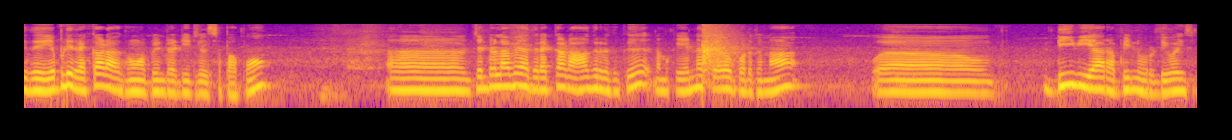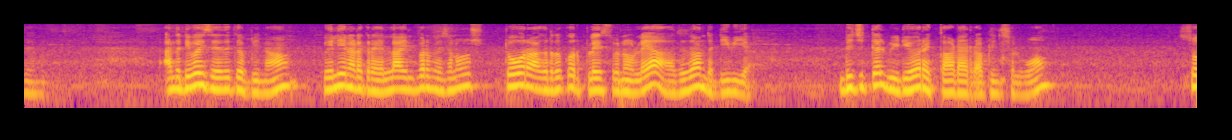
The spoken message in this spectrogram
இது எப்படி ரெக்கார்ட் ஆகும் அப்படின்ற டீட்டெயில்ஸை பார்ப்போம். ஜென்ரலாகவே அது ரெக்கார்ட் ஆகுறதுக்கு நமக்கு என்ன தேவைப்படுதுன்னா டிவிஆர் அப்படின்னு ஒரு டிவைஸ் வேணும். அந்த டிவைஸ் எதுக்கு அப்படின்னா வெளியே நடக்கிற எல்லா இன்ஃபர்மேஷனும் ஸ்டோர் ஆகுறதுக்கு ஒரு பிளேஸ் வேணும் இல்லையா? அதுதான் அந்த டிவிஆர் டிஜிட்டல் வீடியோ ரெக்கார்டர் அப்படின்னு சொல்லுவோம். ஸோ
